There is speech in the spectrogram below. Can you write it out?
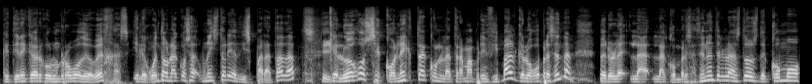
que tiene que ver con un robo de ovejas y le cuenta una cosa, una historia disparatada que luego se conecta con la trama principal que luego presentan. Pero la, la- la conversación entre las dos de cómo,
